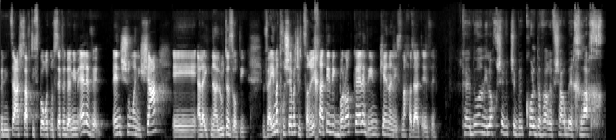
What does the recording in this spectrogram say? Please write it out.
ונמצא על סף תספורת נוספת בימים אלה ואין שום ענישה אה, על ההתנהלות הזאת. והאם את חושבת שצריך להטיל מגבלות כאלה ואם כן אני אשמח לדעת איזה. כידוע, אני לא חושבת שבכל דבר אפשר בהכרח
